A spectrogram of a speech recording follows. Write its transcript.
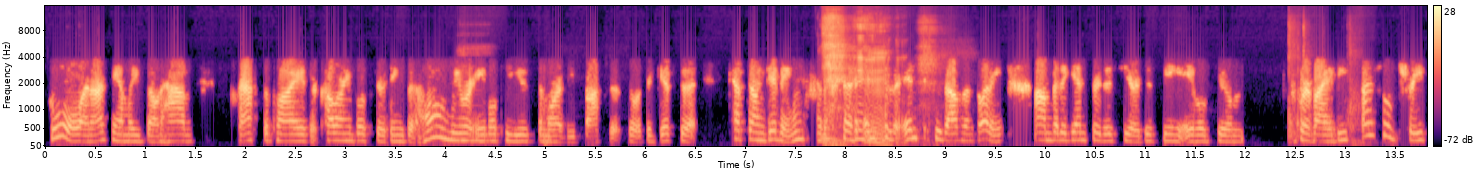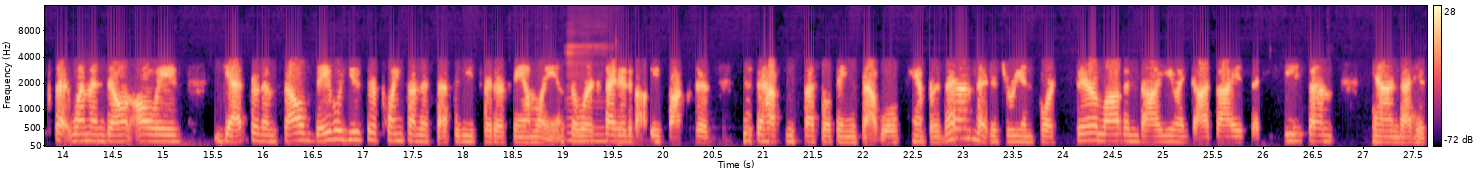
school and our families don't have craft supplies or coloring books or things at home, we were mm-hmm. able to use some more of these boxes. So it's a gift that kept on giving for the, into, the, into 2020. Um, but again, for this year, just being able to provide these special treats that women don't always get for themselves. They will use their points on necessities for their family. And so mm. we're excited about these boxes just to have some special things that will pamper them, that just reinforce their love and value in God's eyes, that He sees them and that his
